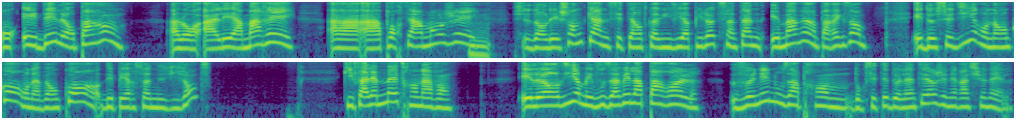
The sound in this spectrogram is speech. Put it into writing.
ont aidé leurs parents. Alors, à aller à Marais, à, apporter à manger. Mm. Dans les champs de Cannes, c'était entre Rivière-Pilote, Sainte-Anne et Marin, par exemple. Et de se dire, on a encore, on avait encore des personnes vivantes qu'il fallait mettre en avant et leur dire, mais vous avez la parole, venez nous apprendre. Donc c'était de l'intergénérationnel.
